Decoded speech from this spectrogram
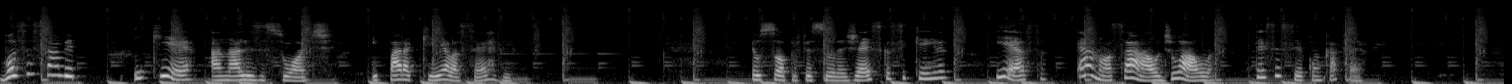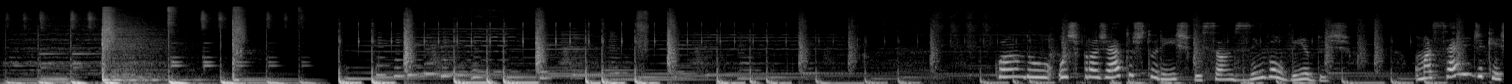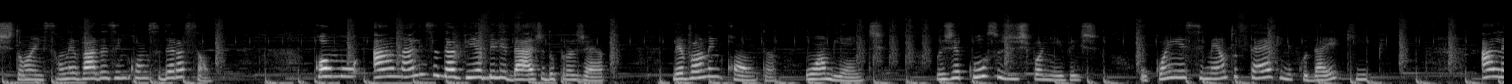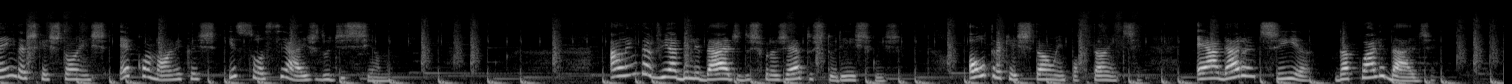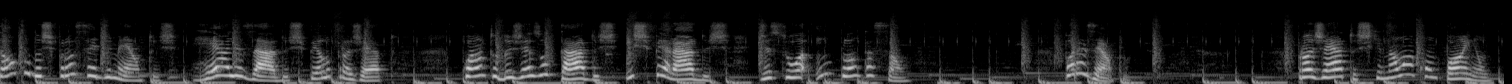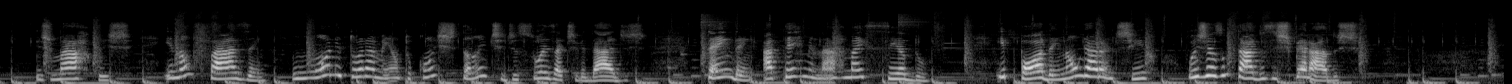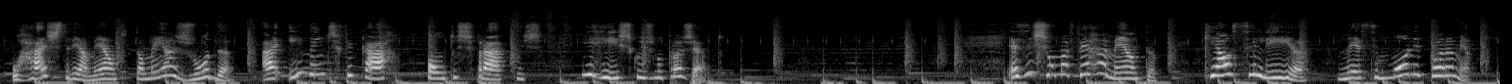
Você sabe o que é análise SWOT e para que ela serve? Eu sou a professora Jéssica Siqueira e essa é a nossa aula TCC com café. Quando os projetos turísticos são desenvolvidos, uma série de questões são levadas em consideração, como a análise da viabilidade do projeto, levando em conta o ambiente, os recursos disponíveis, o conhecimento técnico da equipe, além das questões econômicas e sociais do destino. Além da viabilidade dos projetos turísticos, outra questão importante é a garantia da qualidade, tanto dos procedimentos realizados pelo projeto, quanto dos resultados esperados de sua implantação. Por exemplo, projetos que não acompanham os marcos e não fazem um monitoramento constante de suas atividades tendem a terminar mais cedo e podem não garantir os resultados esperados. O rastreamento também ajuda a identificar pontos fracos e riscos no projeto. Existe uma ferramenta que auxilia nesse monitoramento.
